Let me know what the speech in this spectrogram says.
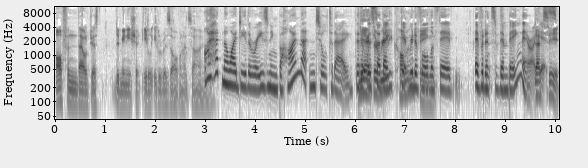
often they'll just diminish it. It'll, it'll resolve on its own. I had no idea the reasoning behind that until today. That Yeah, it was so really they get rid of all of their evidence of them being there. I That's guess it.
